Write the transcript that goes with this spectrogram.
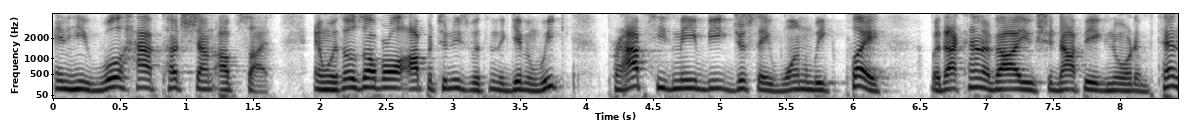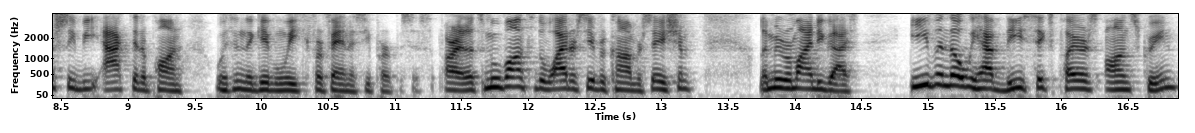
and he will have touchdown upside. And with those overall opportunities within the given week, perhaps he's maybe just a one week play, but that kind of value should not be ignored and potentially be acted upon within the given week for fantasy purposes. All right, let's move on to the wide receiver conversation. Let me remind you guys, even though we have these six players on screen,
